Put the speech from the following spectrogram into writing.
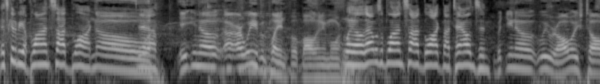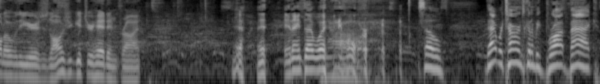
It's going to be a blind side block. no. Yeah. It- you know, are we even playing football anymore? Well, that was a blind side block by Townsend. But you know, we were always taught over the years, as long as you get your head in front, yeah, it, it ain't that way anymore. So that return's going to be brought back.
